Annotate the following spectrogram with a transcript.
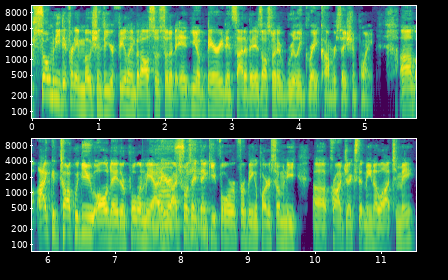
so many different emotions that you're feeling, but also sort of you know buried inside of it is also a really great conversation point. Um, I could talk with you all day. They're pulling me out yeah, of here. I just want to say thank you for for being a part of so many uh, projects that mean a lot to me.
